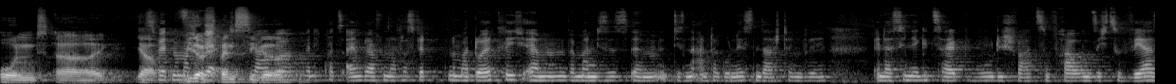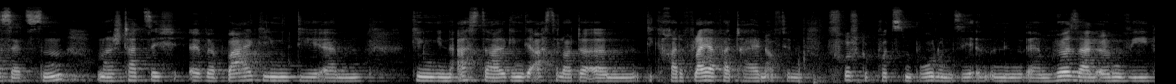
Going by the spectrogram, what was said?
und äh, ja, widerspenstige. Ich glaube, wenn ich kurz einwerfen darf, das wird nochmal deutlich, ähm, wenn man dieses, ähm, diesen Antagonisten darstellen will in der Szene gezeigt, wo die schwarzen Frauen sich zur Wehr setzen und anstatt sich äh, verbal gegen die ähm, gegen den Asta, gegen die Asta-Leute, ähm, die gerade Flyer verteilen auf den frisch geputzten Boden und sie in, in den ähm, Hörsaal irgendwie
